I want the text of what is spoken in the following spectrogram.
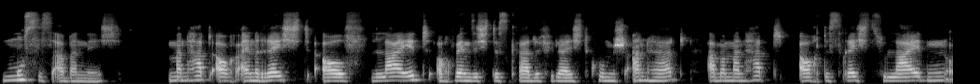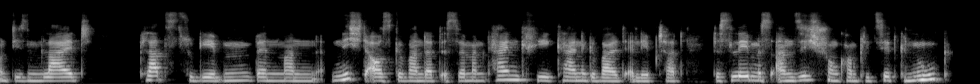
muss es aber nicht man hat auch ein Recht auf Leid, auch wenn sich das gerade vielleicht komisch anhört, aber man hat auch das Recht zu leiden und diesem Leid Platz zu geben, wenn man nicht ausgewandert ist, wenn man keinen Krieg, keine Gewalt erlebt hat. Das Leben ist an sich schon kompliziert genug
